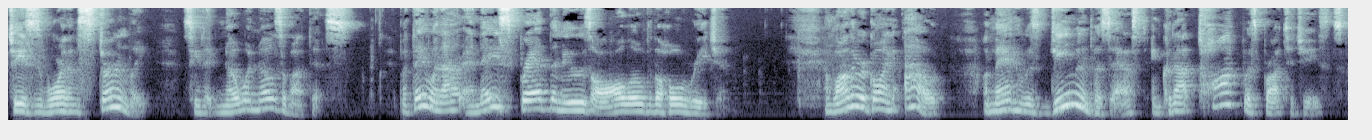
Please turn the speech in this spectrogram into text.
Jesus warned them sternly, see that no one knows about this. But they went out and they spread the news all over the whole region. And while they were going out, a man who was demon possessed and could not talk was brought to Jesus.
